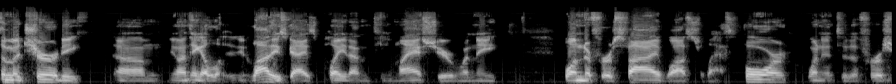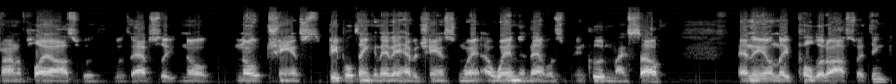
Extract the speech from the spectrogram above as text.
the maturity. Um, you know, I think a, a lot of these guys played on the team last year when they won their first five, lost their last four, went into the first round of playoffs with with absolutely no no chance. People thinking they didn't have a chance to win, a win, and that was including myself. And you know they pulled it off. So I think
